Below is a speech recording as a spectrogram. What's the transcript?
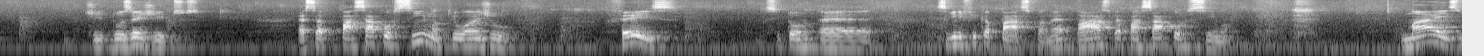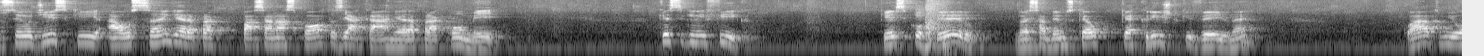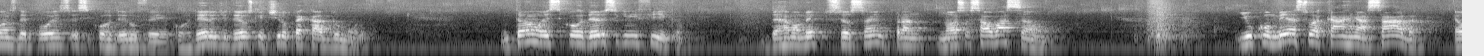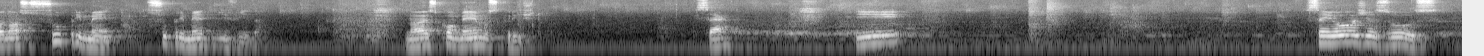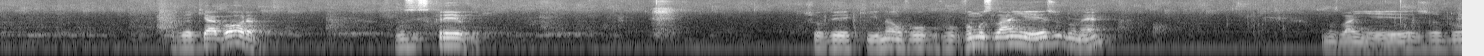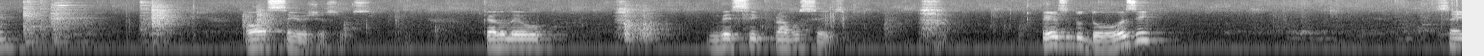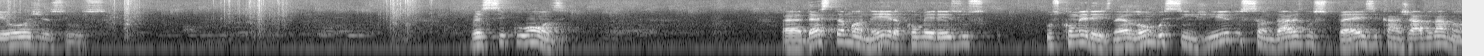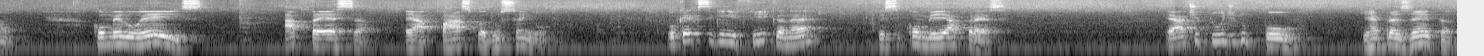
de, dos egípcios. Essa passar por cima que o anjo fez se tor é, significa Páscoa, né? Páscoa é passar por cima. Mas o Senhor disse que ah, o sangue era para passar nas portas e a carne era para comer. O que significa? que esse cordeiro, nós sabemos que é, o, que é Cristo que veio, né? Quatro mil anos depois, esse cordeiro veio, o cordeiro de Deus que tira o pecado do mundo. Então, esse cordeiro significa derramamento do seu sangue para nossa salvação. E o comer a sua carne assada é o nosso suprimento, suprimento de vida. Nós comemos Cristo, certo? E Senhor Jesus, ver aqui agora, vos escrevo Deixa eu ver aqui. Não, vou, vou, vamos lá em Êxodo, né? Vamos lá em Êxodo. Ó Senhor Jesus. Quero ler um versículo para vocês. Êxodo 12. Senhor Jesus. Versículo 11. É, desta maneira comereis os, os comereis, né? Lombos cingidos, sandálias nos pés e cajado na mão. Comê-lo-eis à pressa, é a Páscoa do Senhor. O que, que significa, né? Esse comer à pressa? É a atitude do povo, que representa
